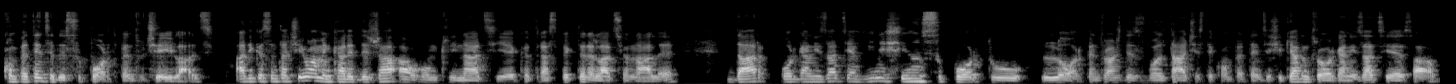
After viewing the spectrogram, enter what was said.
competențe de suport pentru ceilalți. Adică sunt acei oameni care deja au o înclinație către aspecte relaționale, dar organizația vine și în suportul lor pentru a-și dezvolta aceste competențe. Și chiar într-o organizație s-a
